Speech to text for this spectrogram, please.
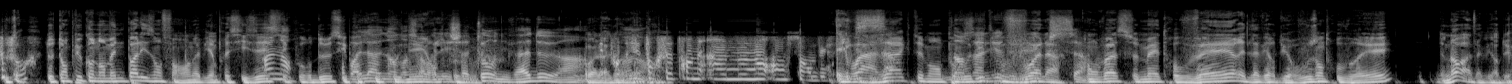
D'autant- Toujours. D'autant plus qu'on n'emmène pas les enfants, on a bien précisé, Ah c'est pour deux, c'est Bah pour là, non, dans entre les châteaux, on y va à deux. Hein. Voilà, non, C'est pour se prendre un moment ensemble. Exactement, pour Dans vous de voilà, luxe. on va se mettre au vert et de la verdure, vous en trouverez. Il y en aura de la verdure.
